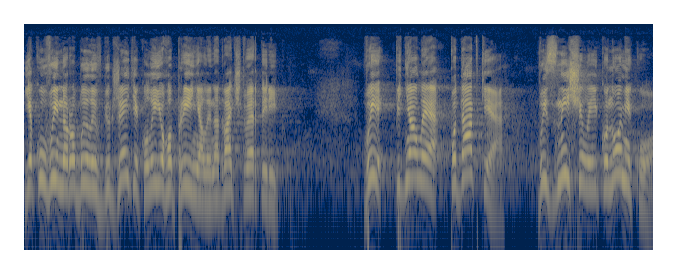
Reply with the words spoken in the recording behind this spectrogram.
яку ви наробили в бюджеті, коли його прийняли на 24 рік. Ви підняли податки, ви знищили економіку,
